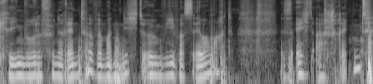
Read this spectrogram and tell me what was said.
kriegen würde für eine Rente, wenn man nicht irgendwie was selber macht, ist echt erschreckend.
